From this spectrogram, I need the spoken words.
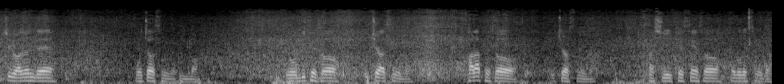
입질 왔는데 못 잡았습니다. 금방. 요 밑에서 입질 왔습니다. 발 앞에서 입질 왔습니다. 다시 결승해서 해보겠습니다.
